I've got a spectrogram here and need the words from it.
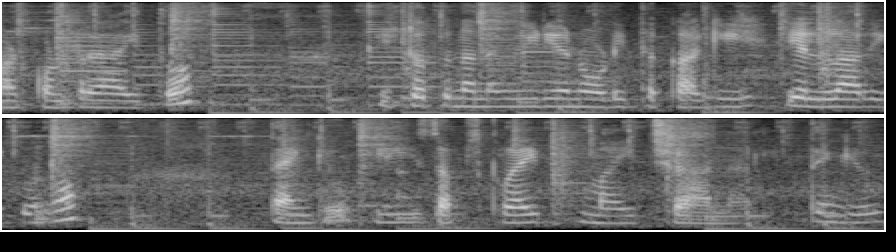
ಮಾಡಿಕೊಂಡ್ರೆ ಆಯಿತು. ಇಷ್ಟೊತ್ತು ನನ್ನ ವೀಡಿಯೋ ನೋಡಿದ್ದಕ್ಕಾಗಿ ಎಲ್ಲರಿಗೂ Thank you. Please subscribe my channel. Thank you.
